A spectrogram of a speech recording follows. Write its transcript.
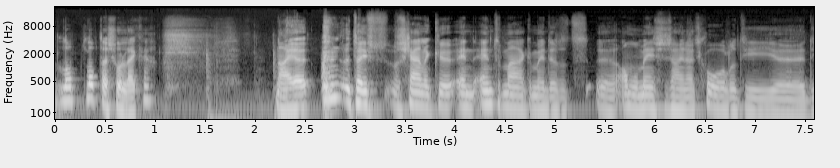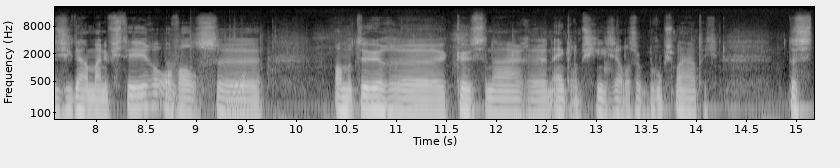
loopt, loopt dat zo lekker? Nou ja, het heeft waarschijnlijk eh, en, en te maken met dat het eh, allemaal mensen zijn uit Goorlen die, eh, die zich daar manifesteren. Of als amateur kunstenaar en enkele misschien zelfs ook beroepsmatig. Dus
